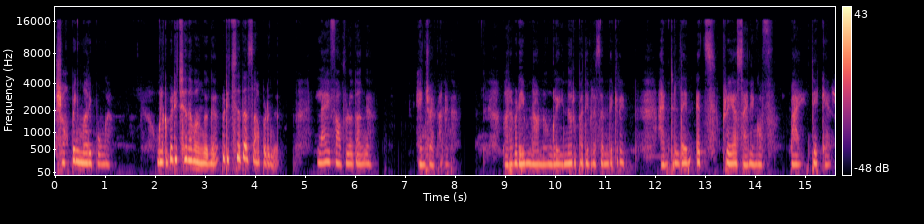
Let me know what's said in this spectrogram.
ஷாப்பிங் மாதிரி போங்க. உங்களுக்கு பிடிச்சதை வாங்குங்க. பிடிச்சதை சாப்பிடுங்க. லைஃப் அவ்வளோதாங்க என்ஜாய் பண்ணுங்கள் மறுபடியும் நான் உங்களை இன்னொரு பதிவில் சந்திக்கிறேன். Until then it's prayer signing off bye take care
